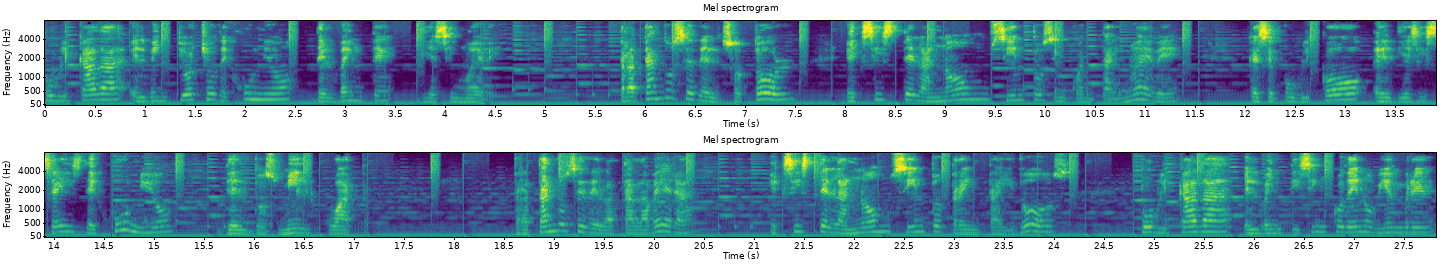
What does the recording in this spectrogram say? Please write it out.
publicada el 28 de junio del 2019. Tratándose del sotol, existe la NOM 159 que se publicó el 16 de junio del 2004. Tratándose de la Talavera, existe la NOM 132 publicada el 25 de noviembre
